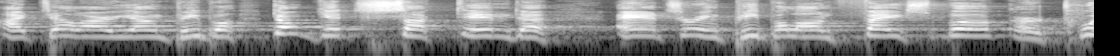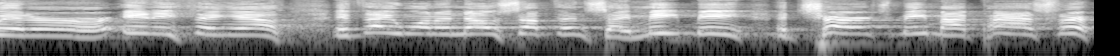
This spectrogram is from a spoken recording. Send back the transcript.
I tell our young people don't get sucked into answering people on Facebook or Twitter or anything else. If they want to know something, say, Meet me at church, meet my pastor.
